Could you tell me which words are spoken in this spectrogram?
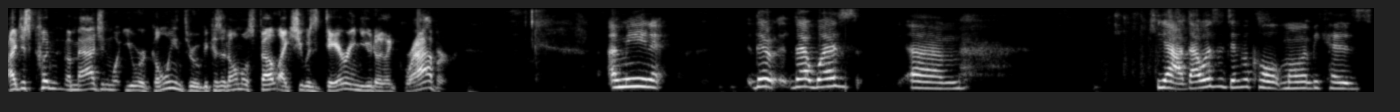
I just couldn't imagine what you were going through because it almost felt like she was daring you to like grab her. i mean there that was um yeah that was a difficult moment because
